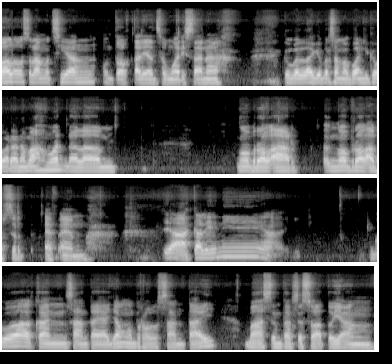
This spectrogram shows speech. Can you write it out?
halo, selamat siang untuk kalian semua di sana. Kembali lagi bersama gue Andika Warana Mahmud dalam ngobrol art, ngobrol absurd FM. Ya, kali ini gue akan santai aja ngobrol santai, bahas tentang sesuatu yang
